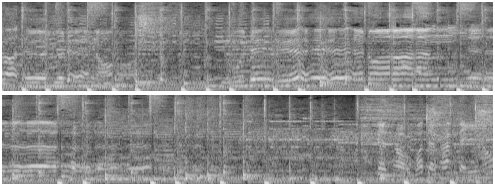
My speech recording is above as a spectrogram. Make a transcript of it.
รอเธออยู่เด้อน้องอยู่เด้อนวลเออแกเถ่ามาแต่ทางไหนเนา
